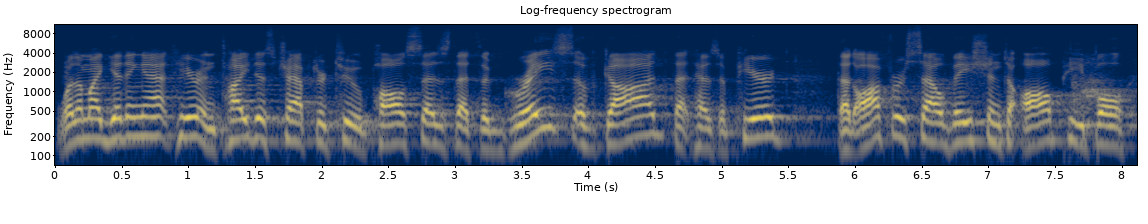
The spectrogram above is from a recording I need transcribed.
What am I getting at here? In Titus chapter 2, Paul says that the grace of God that has appeared, that offers salvation to all people,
